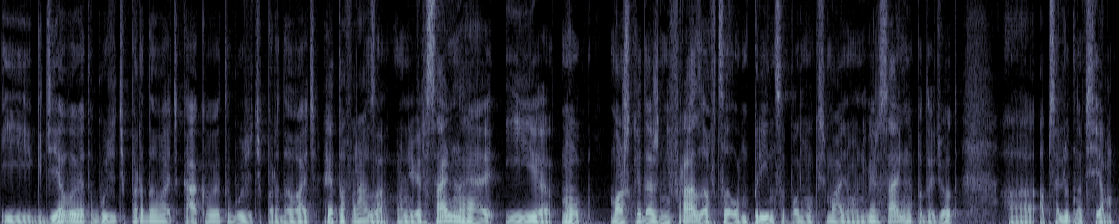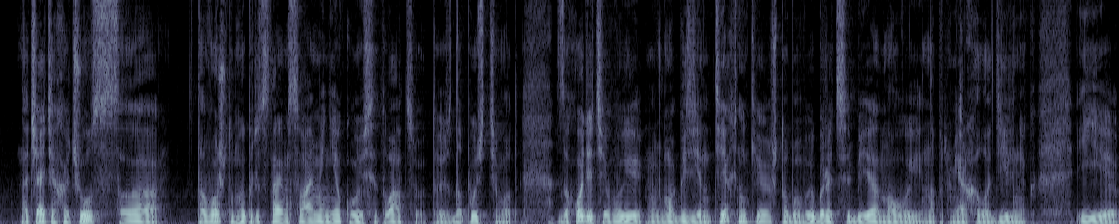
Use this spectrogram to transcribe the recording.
и где вы это будете продавать, как вы это будете продавать. Эта фраза универсальная и, ну, можно сказать, даже не фраза, а в целом принцип, он максимально универсальный, подойдет а, абсолютно всем. Начать я хочу с того, что мы представим с вами некую ситуацию. То есть, допустим, вот заходите вы в магазин техники, чтобы выбрать себе новый, например, холодильник, и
